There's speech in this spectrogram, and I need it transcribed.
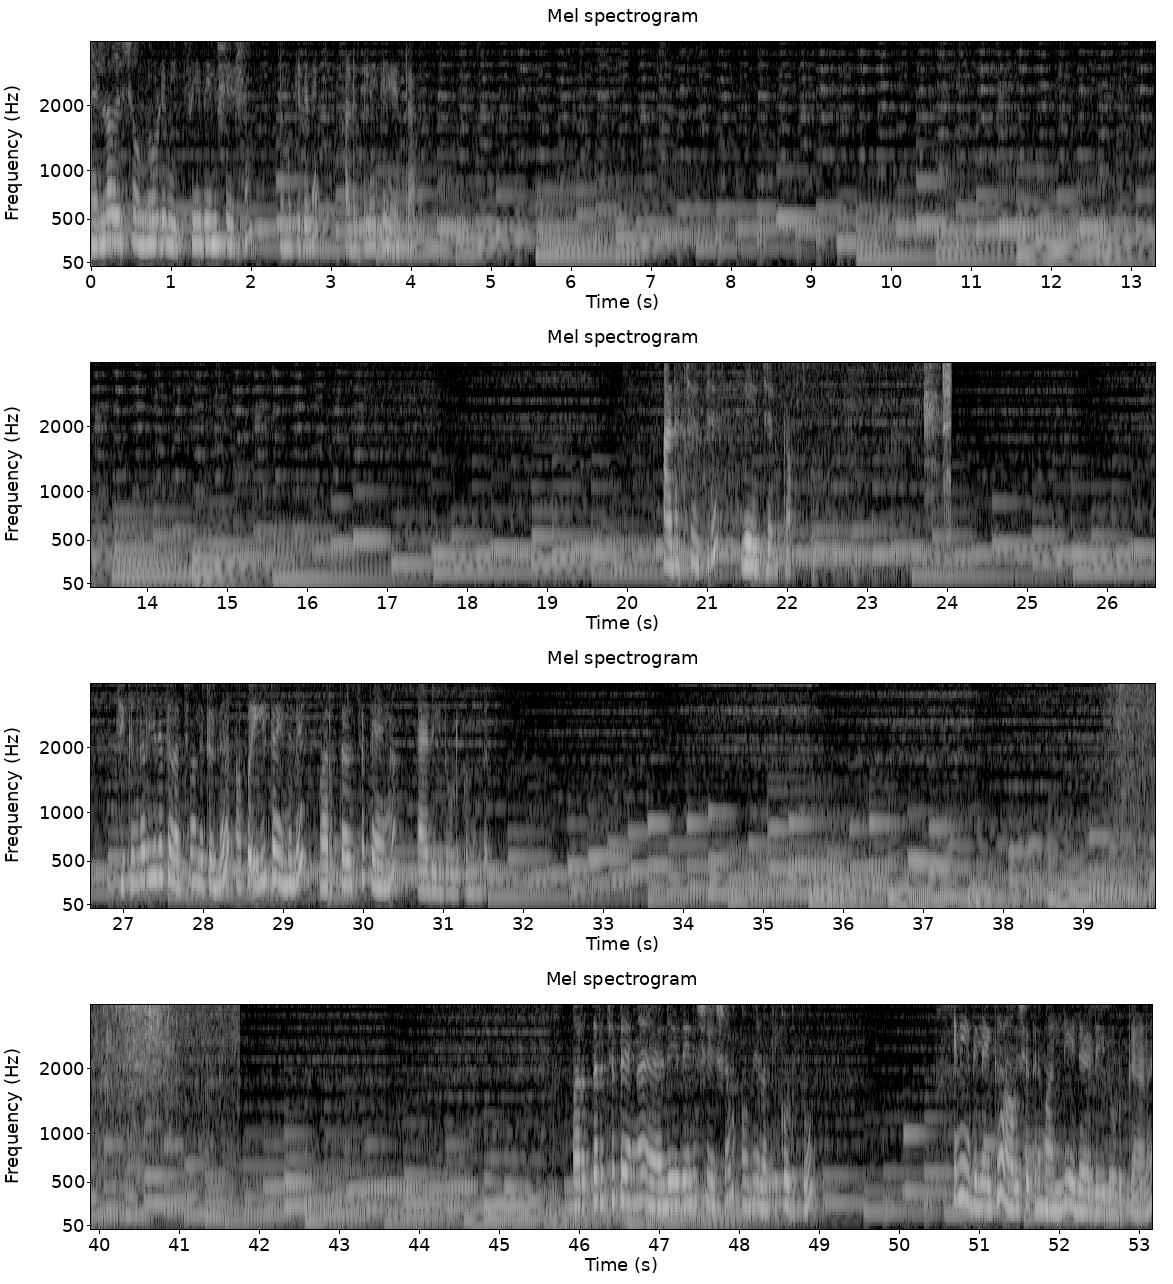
വെള്ളം ഒഴിച്ച് ഒന്നുകൂടി മിക്സ് ചെയ്തതിന് ശേഷം നമുക്കിതിനെ അടുപ്പിലേക്ക് കയറ്റാം. അടച്ചു വെച്ച് വേവിച്ചെടുക്കാം. ചിക്കൻ കറി ഇത് തിളച്ച് വന്നിട്ടുണ്ട്. അപ്പോൾ ഈ ടൈമിൽ വറുത്തരച്ച തേങ്ങ ആഡ് ചെയ്ത് കൊടുക്കുന്നുണ്ട്. വറുത്തരച്ച തേങ്ങ ആഡ് ചെയ്തതിന് ശേഷം ഒന്ന് ഇളക്കി കൊടുത്തു. ഇനി ഇതിലേക്ക് ആവശ്യത്തിന് മല്ലിയില ആഡ് ചെയ്ത് കൊടുക്കുകയാണ്.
